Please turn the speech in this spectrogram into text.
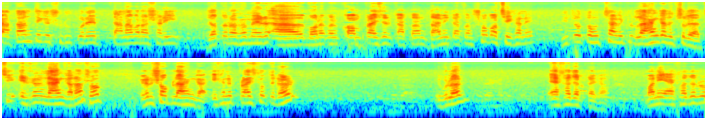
কাতান থেকে শুরু করে টানাবানা শাড়ি, যত রকমের মনে করেন কম প্রাইসের কাতান, দামি কাতান সব আছে এখানে। দ্বিতীয়ত হচ্ছে আমি একটু লেহেঙ্গাতে চলে যাচ্ছি। এখানে লেহেঙ্গা না সব, এখানে সব লেহেঙ্গা। এখানে প্রাইস কত এগুলার? এক হাজার টাকা। মানে এক হাজারও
